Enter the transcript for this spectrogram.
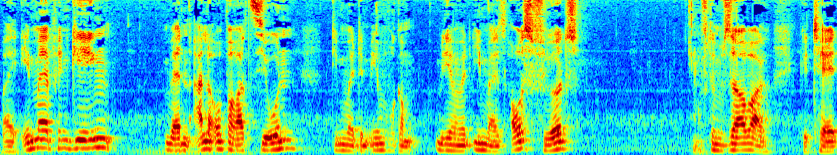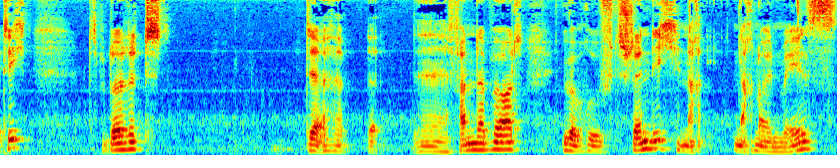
Bei IMAP hingegen werden alle Operationen, die man mit dem E-Mail-Programm, mit mit E-Mails ausführt, auf dem Server getätigt. Das bedeutet, der, der, der Thunderbird überprüft ständig nach, nach neuen Mails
